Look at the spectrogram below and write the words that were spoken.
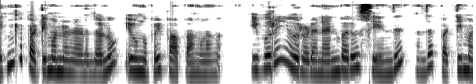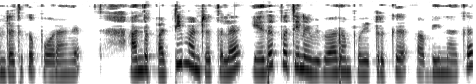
எங்க பட்டிமன்றம் நடந்தாலும் இவங்க போய் பாப்பாங்களாங்க இவரும் இவரோட நண்பரும் சேர்ந்து அந்த பட்டிமன்றத்துக்கு போறாங்க. அந்த பட்டிமன்றத்துல எதை பத்தின விவாதம் போயிட்டு இருக்கு அப்படின்னாக்க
